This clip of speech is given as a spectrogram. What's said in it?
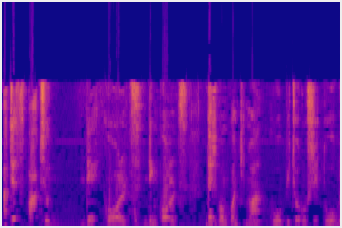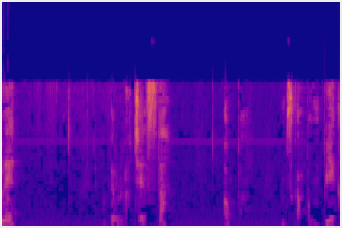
acest spațiu de colț, din colț. Deci vom continua cu piciorușe duble, în felul acesta. Op, îmi scapă un pic.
